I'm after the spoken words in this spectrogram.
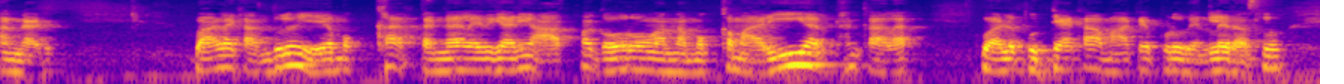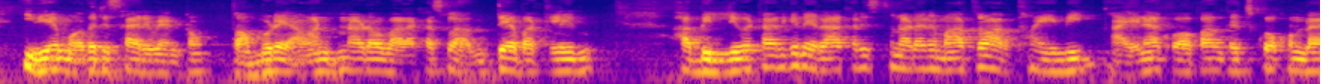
అన్నాడు. వాళ్ళకి అందులో ఏ మొక్క అర్థం కాలేదు కానీ ఆత్మగౌరవం అన్న మొక్క మరీ అర్థం కాల. వాళ్ళు పుట్టాక ఆ మాట ఎప్పుడు వినలేదు అసలు ఇదే మొదటిసారి వినటం. తమ్ముడు ఏమంటున్నాడో వాళ్ళకి అసలు అంతే పట్టలేదు. ఆ బిల్లు ఇవ్వటానికి నిరాకరిస్తున్నాడని మాత్రం అర్థమైంది. అయినా కోపాలు తెచ్చుకోకుండా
